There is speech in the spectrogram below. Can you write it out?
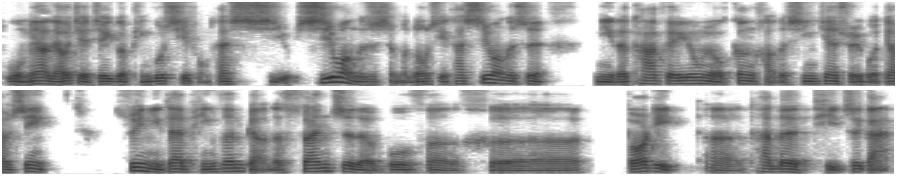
我们要了解这个评估系统，它希希望的是什么东西？它希望的是你的咖啡拥有更好的新鲜水果调性，所以你在评分表的酸质的部分和 body，呃，它的体质感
